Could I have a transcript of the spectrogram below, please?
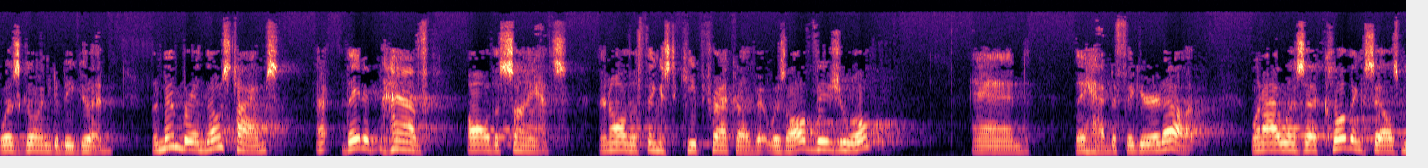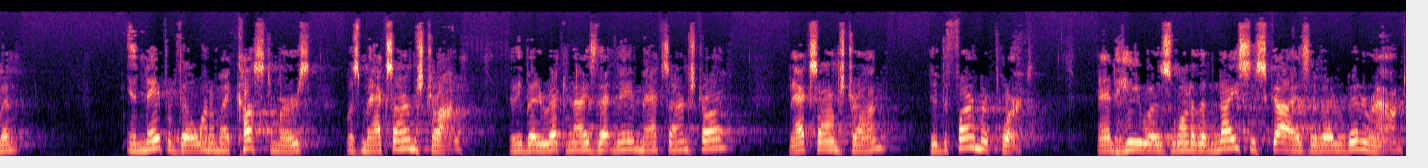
was going to be good? Remember, in those times, uh, they didn't have all the science and all the things to keep track of. It was all visual, and they had to figure it out. When I was a clothing salesman in Naperville, one of my customers was Max Armstrong. Anybody recognize that name, Max Armstrong? Max Armstrong did the farm report, and he was one of the nicest guys I've ever been around.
